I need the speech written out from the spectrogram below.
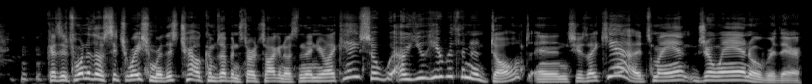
because it's one of those situations where this child comes up and starts talking to us, and then you're like, "Hey, so are you here with an adult?" And she's like, "Yeah, it's my aunt Joanne over there."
